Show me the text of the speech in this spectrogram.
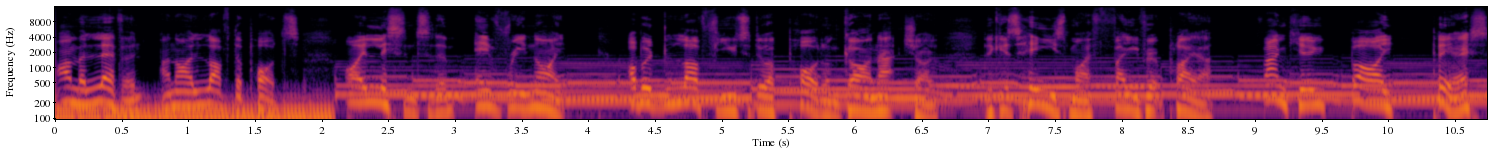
I'm 11 and I love the pods. I listen to them every night. I would love for you to do a pod on Garnacho because he's my favourite player. Thank you. Bye. P.S.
